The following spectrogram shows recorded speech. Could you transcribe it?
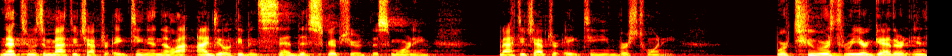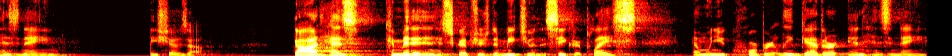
Next one was in Matthew chapter 18. And with even said this scripture this morning. Matthew chapter 18, verse 20. Where two or three are gathered in his name, he shows up. God has committed in his scriptures to meet you in the secret place and when you corporately gather in his name.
